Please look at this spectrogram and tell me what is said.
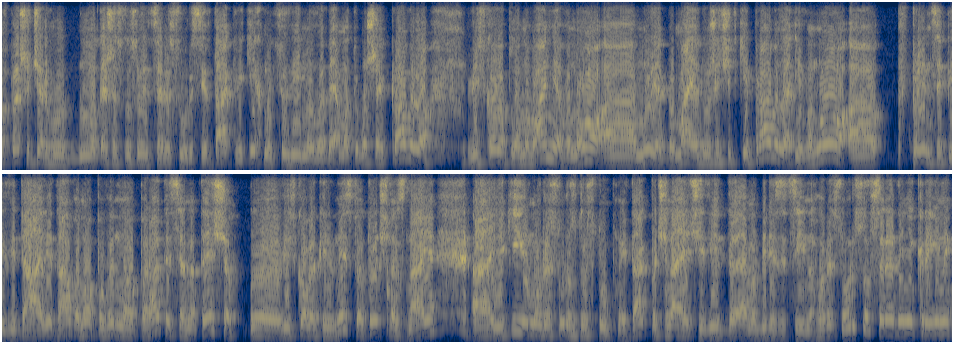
в першу чергу, ну те, що стосується ресурсів, так в яких ми цю війну ведемо. Тому що, як правило, військове планування воно е, ну якби має дуже чіткі правила, і воно е, в принципі в ідеалі да, воно повинно опиратися на те, що е, військове керівництво точно знає, е, який йому ресурс доступний, так починаючи від е, мобілізаційного ресурсу всередині країни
